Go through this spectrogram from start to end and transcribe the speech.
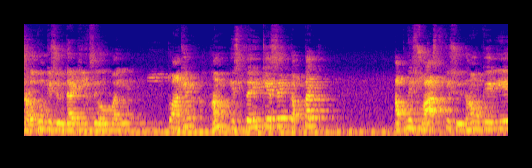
सड़कों की सुविधा ठीक से हो पाई है। तो आखिर हम इस तरीके से कब तक अपनी स्वास्थ्य की सुविधाओं के लिए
